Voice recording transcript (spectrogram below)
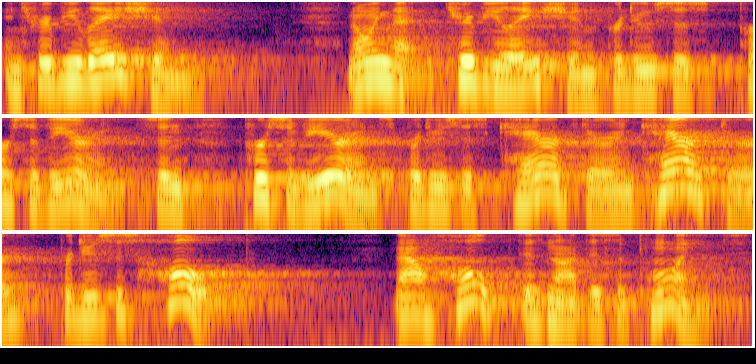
in tribulation, knowing that tribulation produces perseverance, and perseverance produces character, and character produces hope. Now, hope does not disappoint,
